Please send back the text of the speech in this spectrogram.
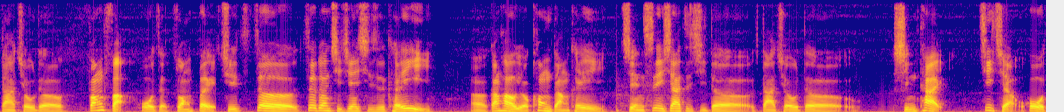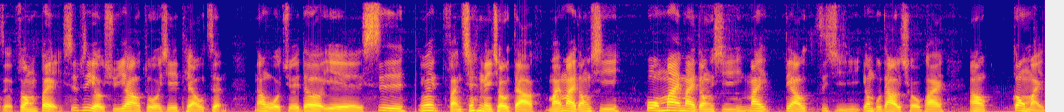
打球的方法或者装备。其实这这段期间，其实可以呃刚好有空档，可以检视一下自己的打球的形态、技巧或者装备，是不是有需要做一些调整。那我觉得也是，因为反正没球打，买买东西或卖卖东西，卖掉自己用不到的球拍，然后购买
